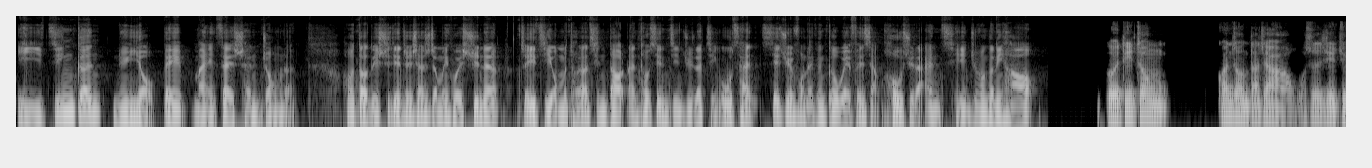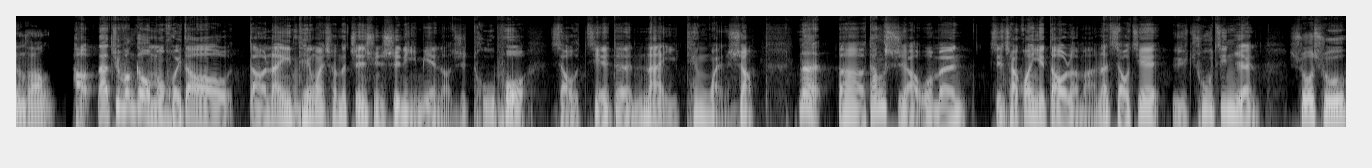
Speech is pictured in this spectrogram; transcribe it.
已经跟女友被埋在山中了。好，到底事件真相是怎么一回事呢？这一集我们同样请到南投县警局的警务参谢俊峰来跟各位分享后续的案情。俊峰哥你好，各位听众观众大家好，我是谢俊峰。好，那俊峰哥，我们回到呃那一天晚上的侦讯室里面哦，就是突破小杰的那一天晚上。那呃当时啊，我们。检察官也到了嘛？那小杰语出惊人，说出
